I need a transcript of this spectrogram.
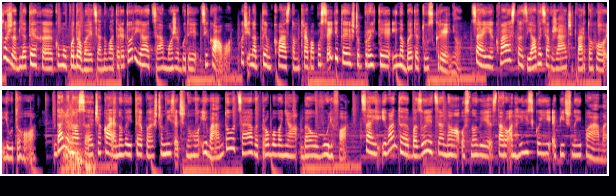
Тож для тих, е, кому подобається нова територія, це може бути цікаво. Хоч і над тим квестом треба посидіти, щоб пройти і набити ту скриню. Цей квест з'явиться вже 4 лютого. Далі нас е, чекає новий тип щомісячного івенту це випробування Беовульфа. Цей івент базується на основі староанглійської епічної поеми.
